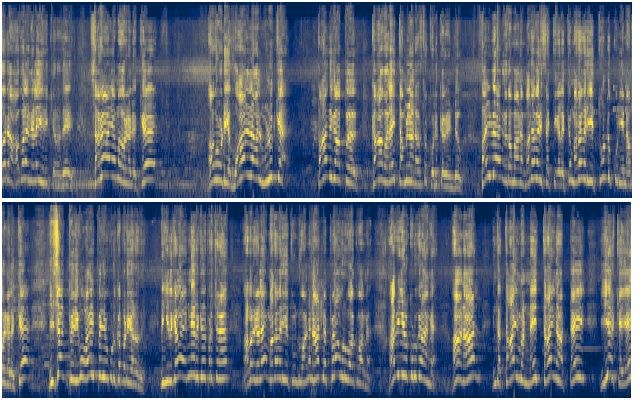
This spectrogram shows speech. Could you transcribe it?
ஒரு அவல நிலை இருக்கிறது. சகாயம் அவர்களுக்கு அவருடைய வாழ்நாள் முழுக்க பாதுகாப்பு காவலை தமிழ்நாடு அரசு கொடுக்க வேண்டும். பல்வேறு விதமான மதவெறி சக்திகளுக்கு மதவெறியை தூண்டக்கூடிய நபர்களுக்கு இசட் பிரிவு ஒய் பிரிவு கொடுக்கப்படுகிறது. இவங்களுக்கெல்லாம் என்ன இருக்குது பிரச்சனை? அவர்களே மதவெறியை தூண்டுவாங்க நாட்டில் பிற உருவாக்குவாங்க. அவங்களுக்கு கொடுக்குறாங்க. ஆனால் இந்த தாய் மண்ணை தாய் நாட்டை இயற்கையை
